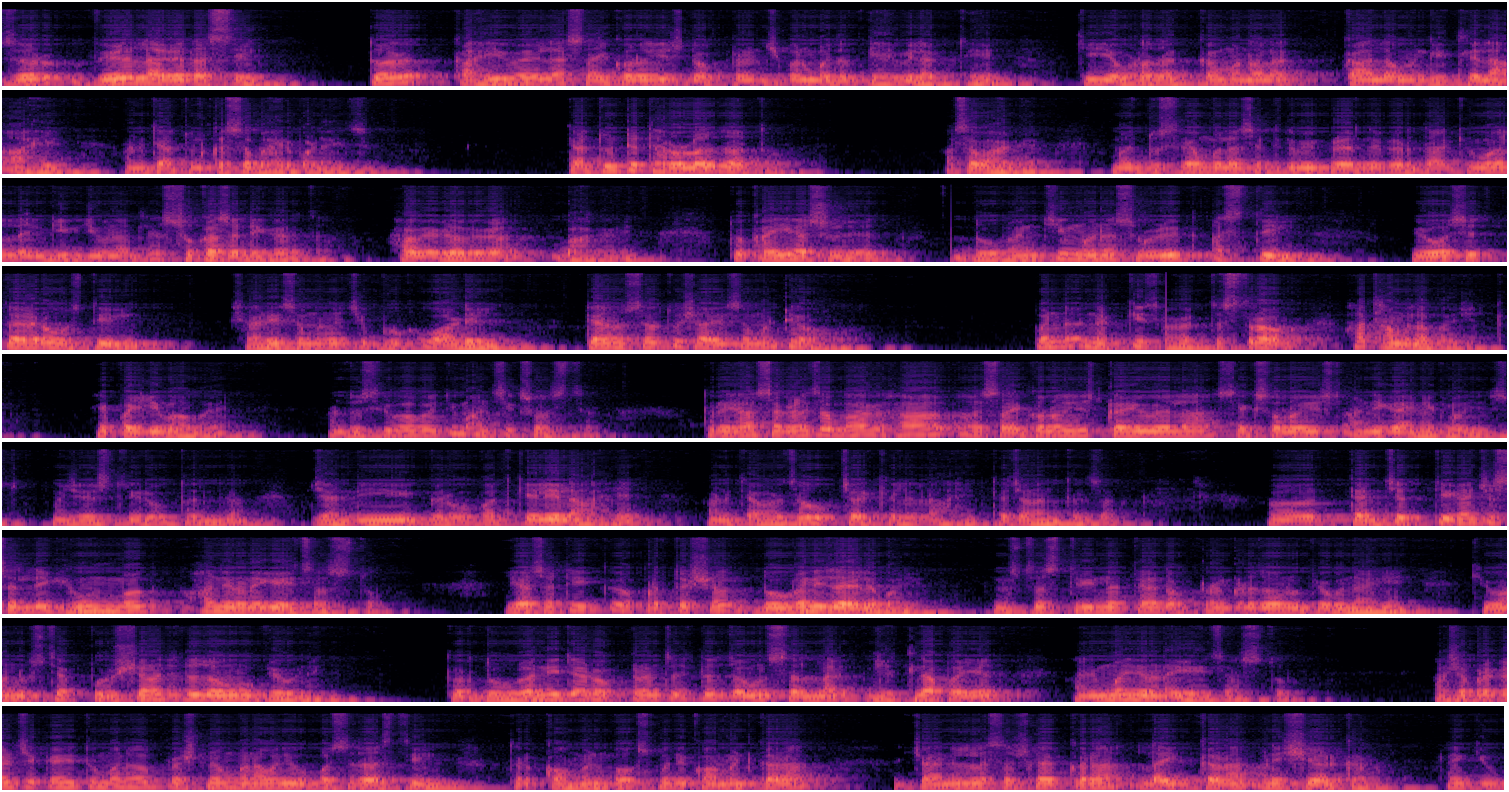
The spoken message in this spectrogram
जर वेळ लागत असेल तर काही वेळेला सायकोलॉजिस्ट डॉक्टरांची पण मदत घ्यावी लागते. की एवढा धक्का मनाला का लावून घेतलेला आहे आणि त्यातून कसं बाहेर पडायचं? त्यातून ते ठरवलं जातं. असा भाग आहे. मग दुसऱ्या मुलासाठी तुम्ही प्रयत्न करता किंवा लैंगिक जीवनातल्या सुखासाठी करता? हा वेगळा वेगळा भाग आहे. तो काही असू देत. दोघांची मनं सुरळीत असतील व्यवस्थित तयार होतील शारीरिक संबंधाची भूक वाढेल त्यानुसार तो शारीरिक संबंध ठेवावा. पण नक्कीच रक्तस्राव हा थांबला पाहिजे. हे पहिली बाब आहे. आणि दुसरी बाब आहे ती मानसिक स्वास्थ्य. तर ह्या सगळ्याचा भाग हा सायकोलॉजिस्ट काही वेळेला सेक्सॉलॉजिस्ट आणि गायनेकॉलॉजिस्ट म्हणजे स्त्रीरोगतज्ञ ज्यांनी गर्भपात केलेला आहे आणि त्यावरचा उपचार केलेला आहे त्याच्यानंतरचा. त्यांचे तिघांचे सल्ले घेऊन मग हा निर्णय घ्यायचा असतो. यासाठी प्रत्यक्षात दोघांनी जायला पाहिजे. नुसतं स्त्रीनं त्या डॉक्टरांकडे जाऊन उपयोग नाही किंवा नुसत्या पुरुषांना तिथं जाऊन उपयोग नाही. तर दोघांनी त्या डॉक्टरांचा तिथं जाऊन सल्ला घेतला पाहिजेत आणि मग निर्णय घ्यायचा असतो. अशा प्रकारचे काही तुम्हाला प्रश्न मनामध्ये उपस्थित असतील तर कॉमेंट बॉक्समध्ये कॉमेंट करा. चॅनलला सबस्क्राईब करा लाईक करा आणि शेअर करा. थँक्यू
